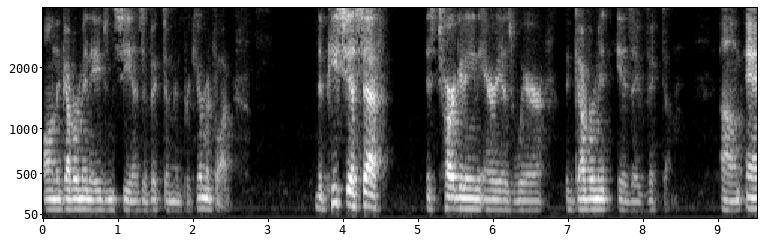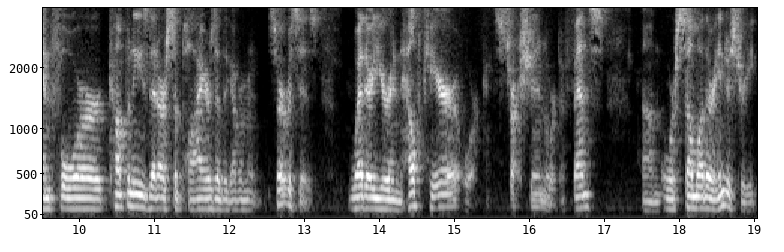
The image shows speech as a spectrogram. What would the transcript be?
on the government agency as a victim in procurement fraud. The PCSF is targeting areas where the government is a victim. Um, and for companies that are suppliers of the government services, whether you're in healthcare or construction or defense um, or some other industry,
